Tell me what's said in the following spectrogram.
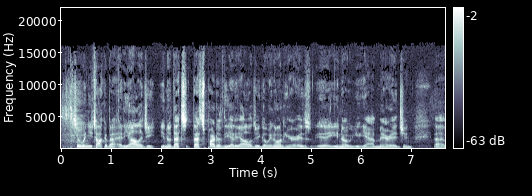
So when you talk about etiology, you know that's that's part of the etiology going on here. Is uh, you know yeah marriage and uh,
